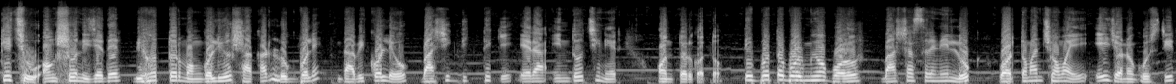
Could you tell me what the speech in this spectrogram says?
কিছু অংশ নিজেদের বৃহত্তর মঙ্গোলীয় শাখার লোক বলে দাবি করলেও বার্ষিক দিক থেকে এরা ইন্দো চীনের অন্তর্গত। তিব্বত বর্মীয় বড় ভাষা শ্রেণির লোক বর্তমান সময়ে এই জনগোষ্ঠীর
